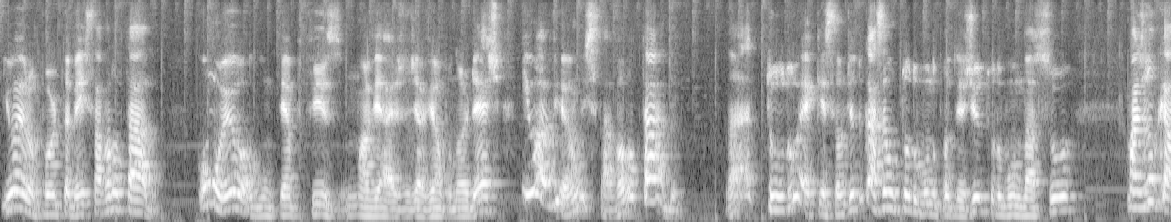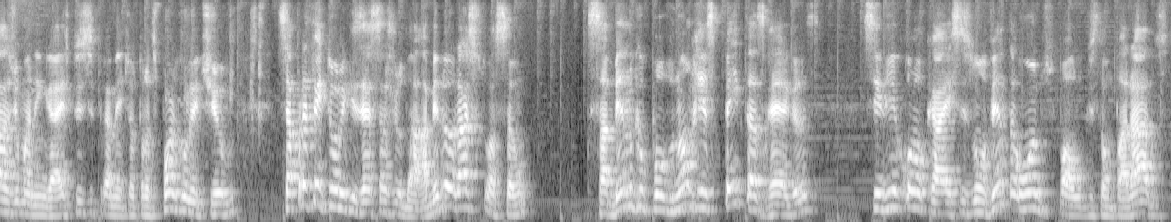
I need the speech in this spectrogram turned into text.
e o aeroporto também estava lotado. Como eu, algum tempo, fiz uma viagem de avião para o Nordeste e o avião estava lotado. Né? Tudo é questão de educação, todo mundo protegido, todo mundo na sua. Mas no caso de Maningá, especificamente o transporte coletivo, se a prefeitura quisesse ajudar a melhorar a situação, sabendo que o povo não respeita as regras, seria colocar esses 90 ônibus, Paulo, que estão parados,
